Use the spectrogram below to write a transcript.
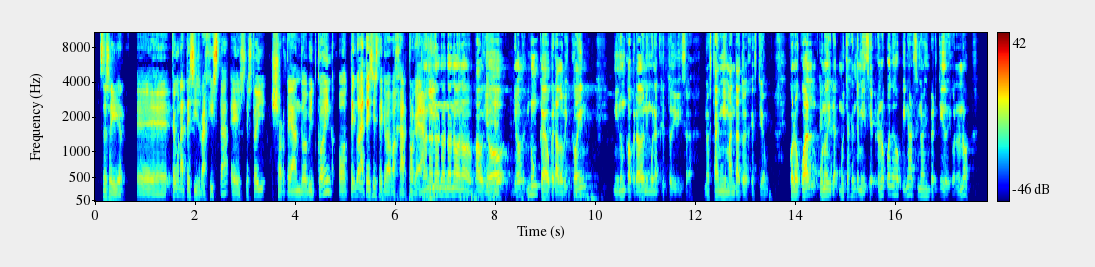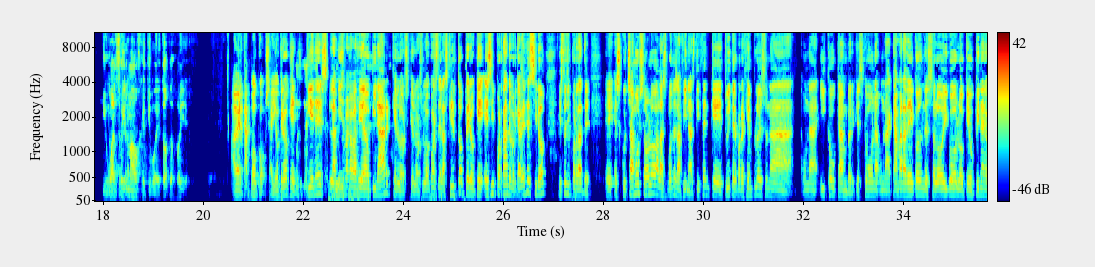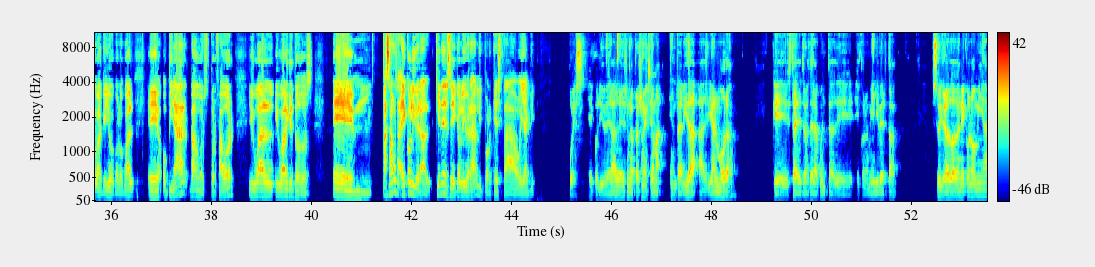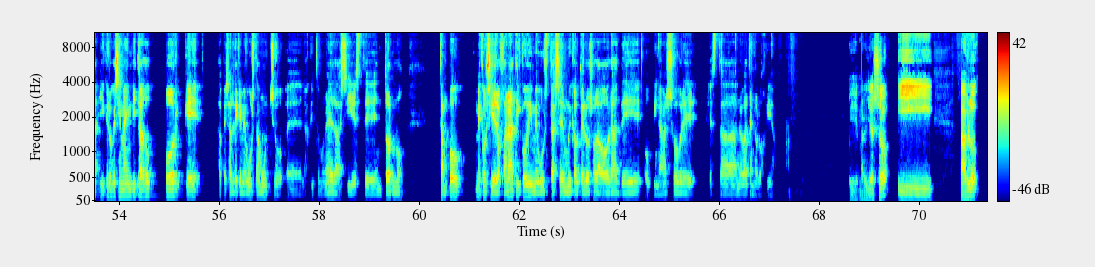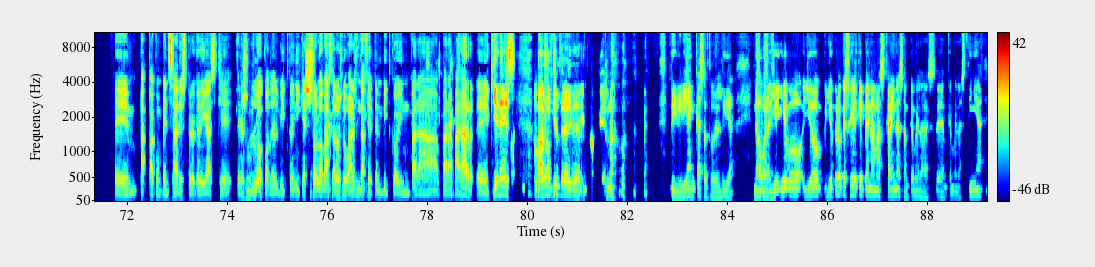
Esto seguir. Eh, tengo una tesis bajista, es ¿estoy shorteando Bitcoin o tengo la tesis de que va a bajar? Porque no, no, no, no, no, no, Pau, yo, yo nunca he operado Bitcoin ni nunca he operado ninguna criptodivisa. No está en mi mandato de gestión. Con lo cual, uno dirá, mucha gente me dice, pero no puedes opinar si no has invertido. Digo, no, no. Igual soy el más objetivo de todos, oye. A ver, tampoco. O sea, yo creo que tienes la misma capacidad de opinar que los, que los locos de las cripto, pero que es importante, porque a veces, si no, y esto es importante, eh, escuchamos solo a las voces afinas. Dicen que Twitter, por ejemplo, es una, una echo camber, que es como una, una cámara de eco donde solo oigo lo que opinan igual que yo. Con lo cual, eh, opinar, vamos, por favor, igual, igual que todos. Eh, pasamos a Ecoliberal. ¿Quién es Ecoliberal y por qué está hoy aquí? Pues Ecoliberal es una persona que se llama, en realidad, Adrián Mora, que está detrás de la cuenta de Economía y Libertad. Soy graduado en Economía y creo que se me ha invitado porque, a pesar de que me gusta mucho eh, las criptomonedas y este entorno, tampoco me considero fanático y me gusta ser muy cauteloso a la hora de opinar sobre esta nueva tecnología. Oye, maravilloso. Y Pablo, eh, para compensar, espero que digas que eres un loco del Bitcoin y que solo vas a los lugares donde acepten Bitcoin para, pagar. Eh, ¿Quién es Pablo Trader? ¿no? Viviría en casa todo el día. No, bueno, yo llevo, yo, yo creo que soy el que pena más cainas, aunque me las, eh, aunque me las tiña.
